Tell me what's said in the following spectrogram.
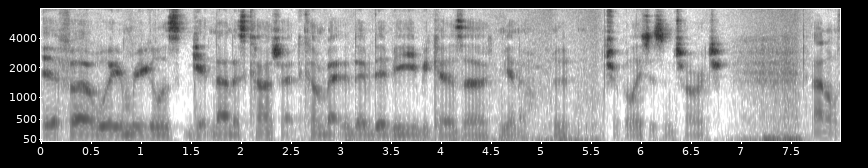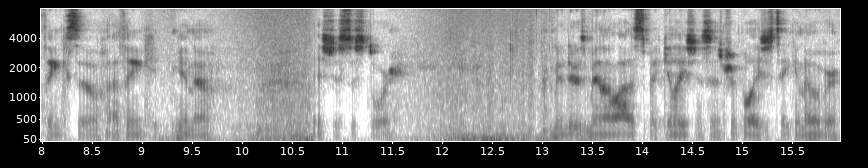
if uh, William Regal is getting out of his contract to come back to WWE because, uh, you know, Triple H is in charge. I don't think so. I think, you know, it's just a story. There's been a lot of speculation since Triple H has taken over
